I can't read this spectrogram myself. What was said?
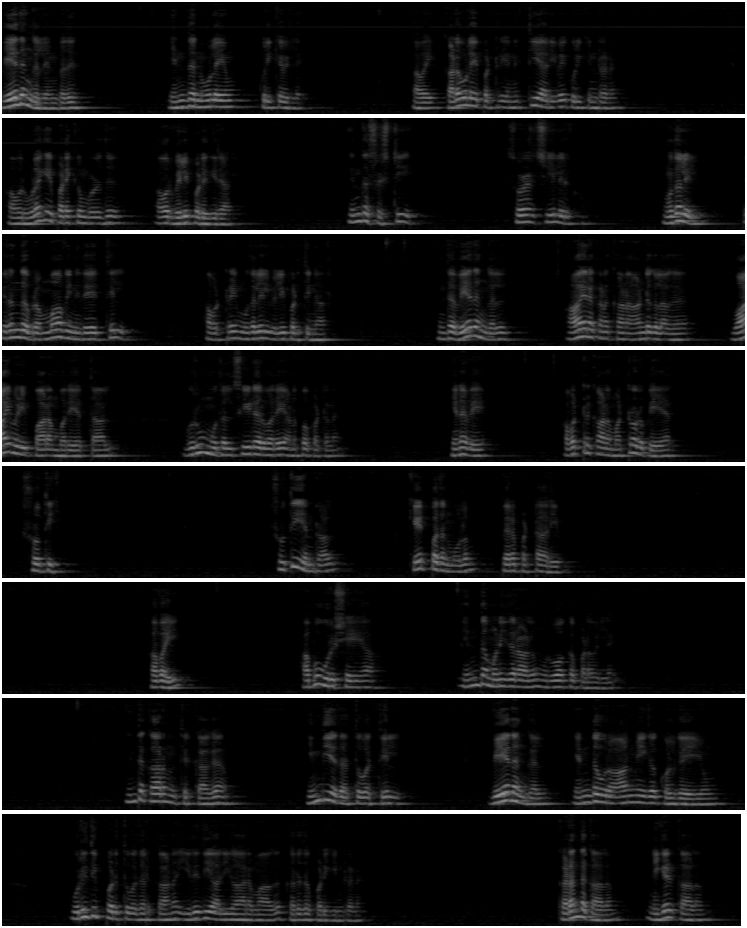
வேதங்கள் என்பது எந்த நூலையும் குறிக்கவில்லை. அவை கடவுளை பற்றிய நித்திய அறிவை குறிக்கின்றன. அவர் உலகை படைக்கும் பொழுது அவர் வெளிப்படுகிறார். இந்த சிருஷ்டி சுழற்சியில் இருக்கும். முதலில் பிறந்த பிரம்மாவின் இதயத்தில் அவற்றை முதலில் வெளிப்படுத்தினார். இந்த வேதங்கள் ஆயிரக்கணக்கான ஆண்டுகளாக வாய்வழி பாரம்பரியத்தால் குரு முதல் சீடர் வரை அனுப்பப்பட்டன. எனவே அவற்றுக்கான மற்றொரு பெயர் ஸ்ருதி. ஸ்ருதி என்றால் கேட்பதன் மூலம் பெறப்பட்ட அறிவு. அவை அபு உருஷேயா எந்த மனிதராலும் உருவாக்கப்படவில்லை. இந்த காரணத்திற்காக இந்திய தத்துவத்தில் வேதங்கள் எந்த ஒரு ஆன்மீக கொள்கையையும் உறுதிப்படுத்துவதற்கான இறுதி அதிகாரமாக கருதப்படுகின்றன. கடந்த காலம் நிகழ்காலம்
